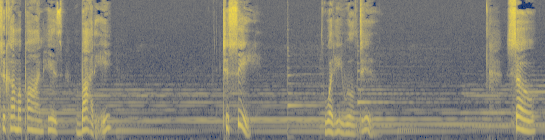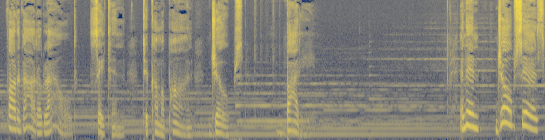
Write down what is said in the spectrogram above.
to come upon his body to see what he will do. So, Father God allowed Satan to come upon Job's body. And then Job says,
